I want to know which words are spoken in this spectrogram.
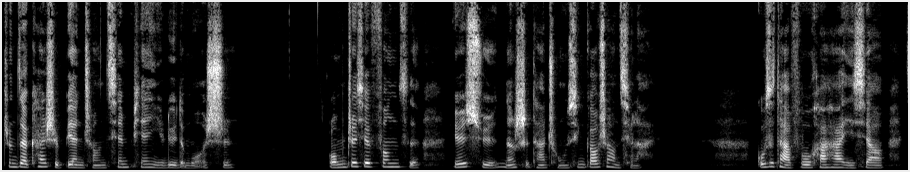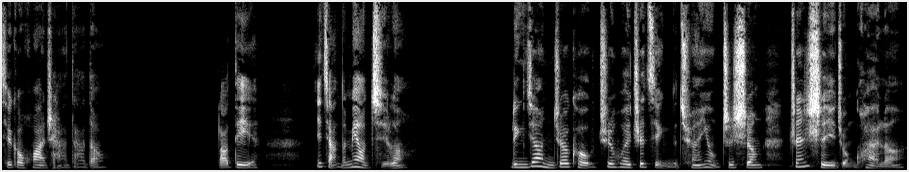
正在开始变成千篇一律的模式。我们这些疯子也许能使他重新高尚起来。古斯塔夫哈哈一笑，接过话茬答道：“老弟，你讲的妙极了。领教你这口智慧之井的泉涌之声，真是一种快乐，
